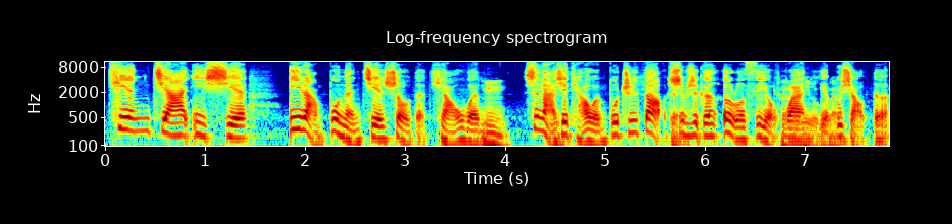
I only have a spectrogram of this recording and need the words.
添加一些伊朗不能接受的条文。嗯，是哪些条文？不知道是不是跟俄罗斯有关，也不晓得。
